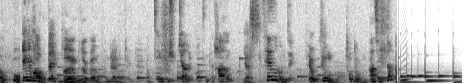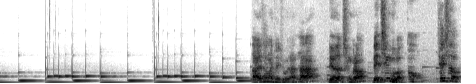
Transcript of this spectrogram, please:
먹고 깻잎 하나 못 떼? 저는 무조건 반대하는 이거 쉽지 않을 것 같은데 다음 예스 새우 논쟁. 새우? 새우는 뭐야? 처음 들어보는데 아 진짜? 나의 상황을 대표보자 나랑 내 여자친구랑 내 친구가 어. 셋이서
